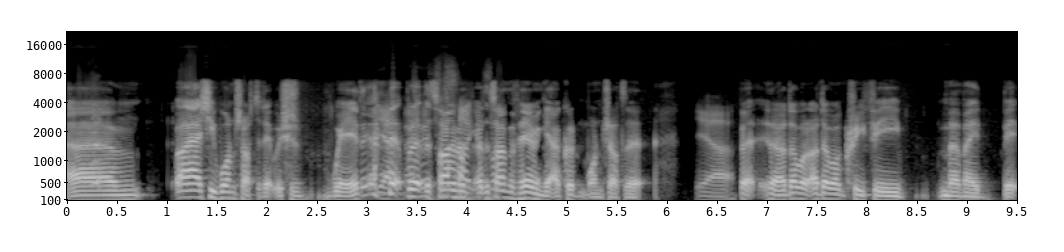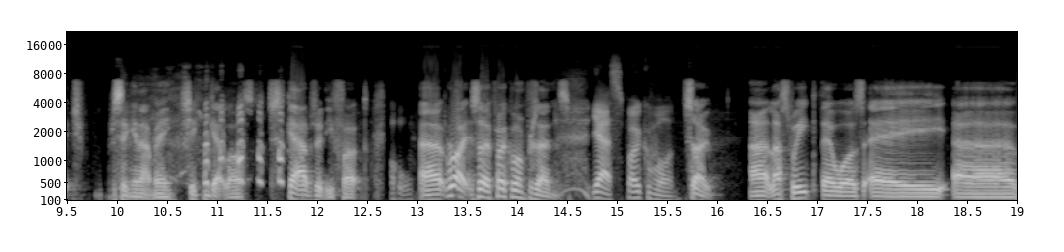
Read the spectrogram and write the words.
Um, I actually one shotted it, which was weird. Yeah, but at the time like- of, at the time of hearing it, I couldn't one shot it. yeah. But you know, I don't want I don't want creepy mermaid bitch singing at me. She can get lost. Just get absolutely fucked. Oh. Uh, right. So Pokemon presents. Yes, Pokemon. So, uh, last week there was a, uh,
